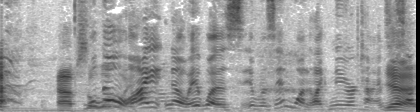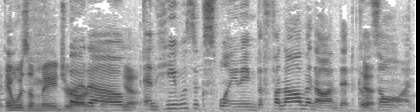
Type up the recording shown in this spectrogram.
Absolutely. Well, no, I no. It was it was in one like New York Times. or Yeah, it was a major but, article, Um, yeah. And he was explaining the phenomenon that goes Yeah, on, and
